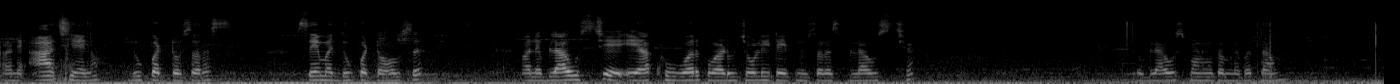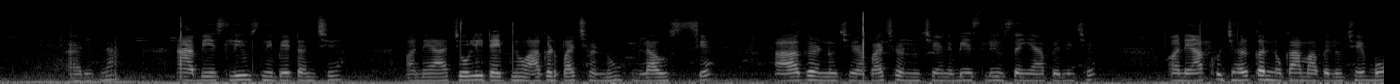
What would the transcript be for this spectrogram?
અને આ છે એનો દુપટ્ટો સરસ. સેમ જ દુપટ્ટો આવશે. અને બ્લાઉઝ છે એ આખું વર્કવાળું ચોલી ટાઈપનું સરસ બ્લાઉઝ છે. તો બ્લાઉઝ પણ હું તમને બતાવું. આ રીતના. આ બે સ્લીવ્સની પેટર્ન છે અને આ ચોલી ટાઈપનું આગળ પાછળનું બ્લાઉઝ છે. આ આગળનું છે, આ પાછળનું છે અને બે સ્લીવ્સ અહીંયા આપેલી છે. અને આખું ઝરકનનું કામ આપેલું છે. બહુ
